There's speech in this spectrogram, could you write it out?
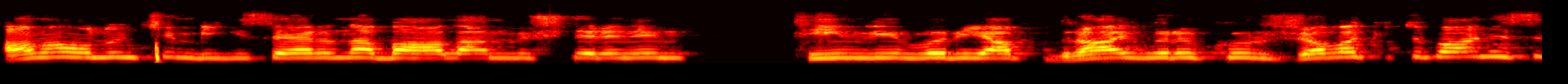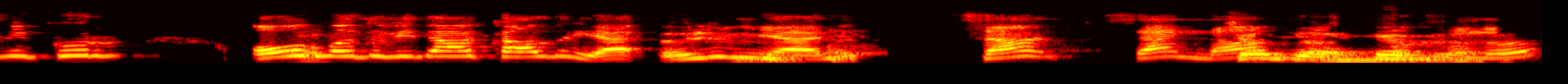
Ama onun için bilgisayarına bağlan müşterinin TeamViewer yap, driver'ı kur, Java kütüphanesini kur. Olmadı bir daha kaldır ya ölüm yani. Sen sen ne çok yapıyorsun zor, bunu?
